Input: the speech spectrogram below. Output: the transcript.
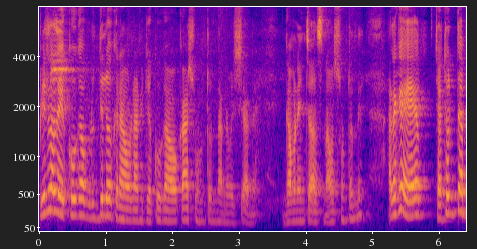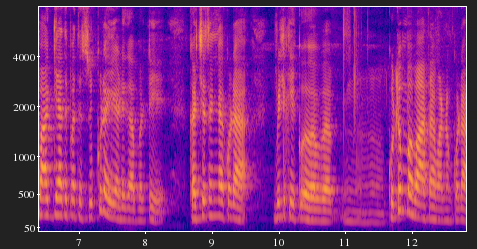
పిల్లలు ఎక్కువగా వృద్ధిలోకి రావడానికి ఎక్కువగా అవకాశం ఉంటుందన్న విషయాన్ని గమనించాల్సిన అవసరం ఉంటుంది. అలాగే చతుర్థ భాగ్యాధిపతి శుక్రుడు అయ్యాడు కాబట్టి ఖచ్చితంగా కూడా వీళ్ళకి కుటుంబ వాతావరణం కూడా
